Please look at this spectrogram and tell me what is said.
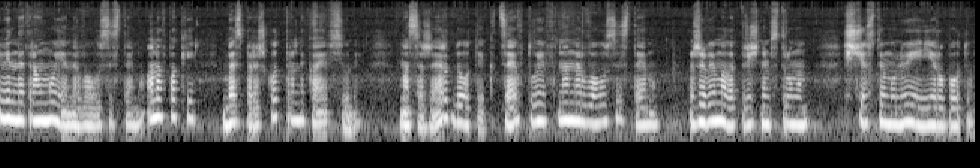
Він не травмує нервову систему, а навпаки, без перешкод проникає всюди. Масажер дотик це вплив на нервову систему живим електричним струмом, що стимулює її роботу.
